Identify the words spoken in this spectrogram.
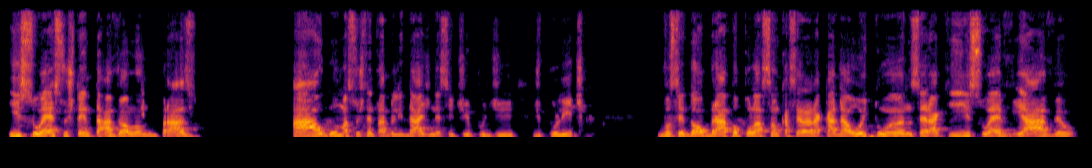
Isso é sustentável a longo prazo? Há alguma sustentabilidade nesse tipo de, de política? Você dobrar a população carcerária a cada oito anos, será que isso é viável?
